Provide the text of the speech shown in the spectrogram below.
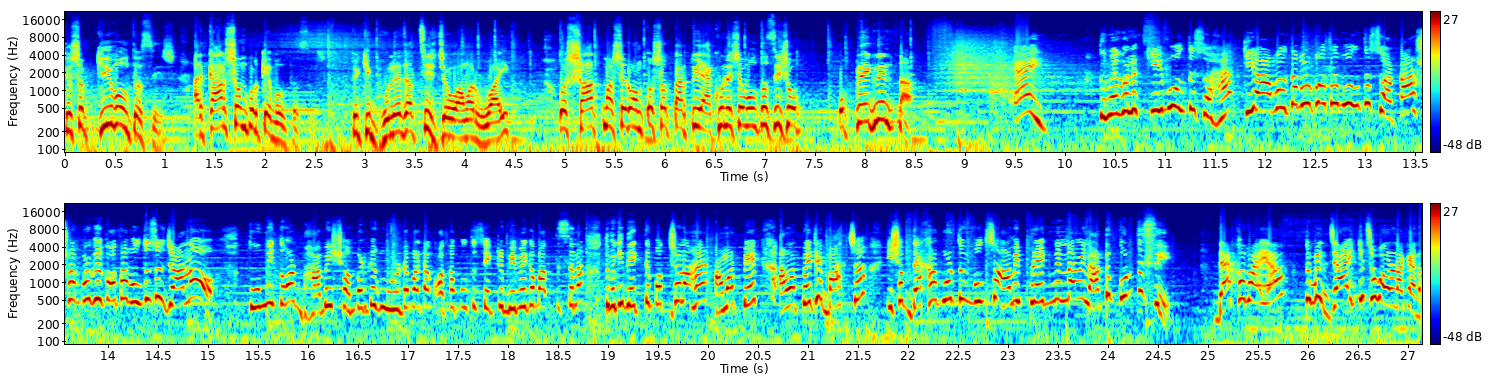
তুই সব কি বলতেছিস? আর কার সম্পর্কে বলতেছিস? তুই কি ভুলে যাচ্ছিস যে ও আমার ওয়াইফ ও সাত মাসের অন্তঃসত্ত্বা তার তুই এখন এসে বলতেছিস ও ও প্রেগনেন্ট না? এই, তুমি এগুলো কি বলতেছো হ্যাঁ? কি আবল তাবল কথা বলতেছো? আর কার সম্পর্কে কথা বলতেছো জানো? তুমি তোমার ভাবির সম্পর্কে উল্টা পাল্টা কথা বলতেছো, একটু বিবেকে পাচ্ছে না? তুমি কি দেখতে পাচ্ছ না হ্যাঁ? আমার পেট, আমার পেটে বাচ্চা, এসব দেখার পর তুমি বলছো আমি প্রেগনেন্ট না, আমি নাটক করতেছি? দেখো ভাইয়া তুমি যাই কিছু বলো না কেন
